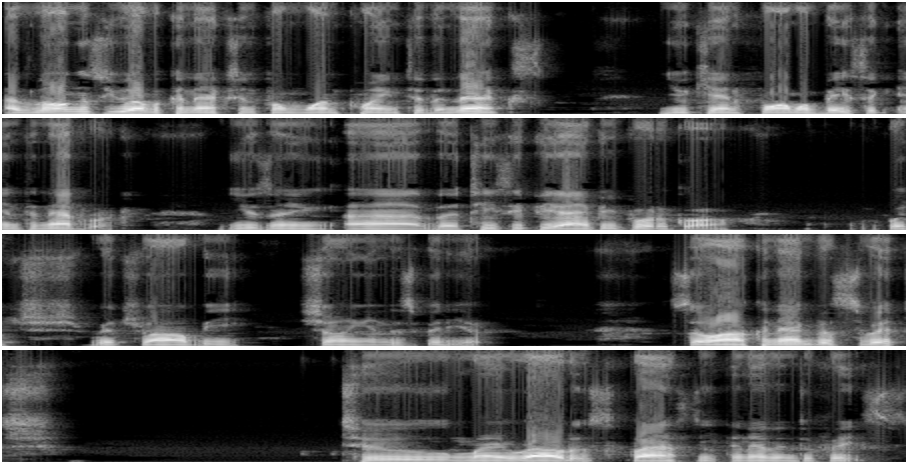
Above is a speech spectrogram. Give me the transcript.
As long as you have a connection from one point to the next, you can form a basic internetwork using uh, the TCP IP protocol, which, which I'll be showing in this video. So I'll connect the switch to my router's fast Ethernet interface.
